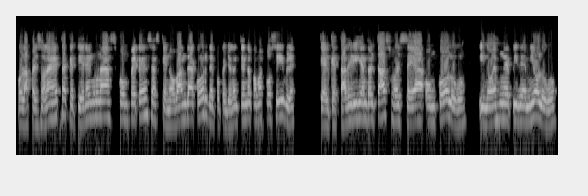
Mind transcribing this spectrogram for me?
con las personas estas que tienen unas competencias que no van de acorde, porque yo no entiendo cómo es posible que el que está dirigiendo el task force sea oncólogo y no es un epidemiólogo.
